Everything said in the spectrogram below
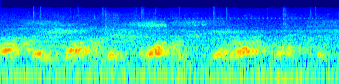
161, 160 overall, 160.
